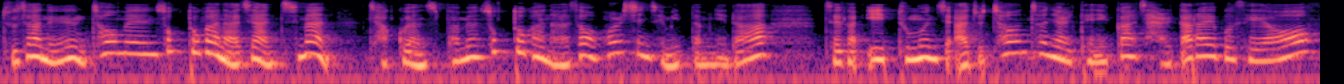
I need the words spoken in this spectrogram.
주사는 처음엔 속도가 나지 않지만 자꾸 연습하면 속도가 나서 훨씬 재밌답니다. 제가 이 두 문제 아주 천천히 할 테니까 잘 따라해 보세요.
